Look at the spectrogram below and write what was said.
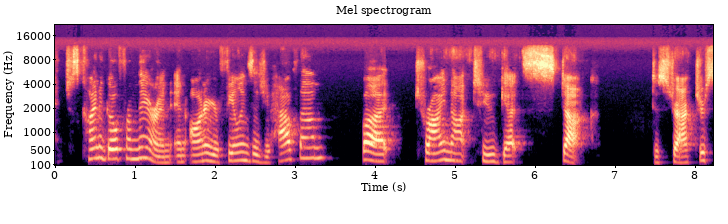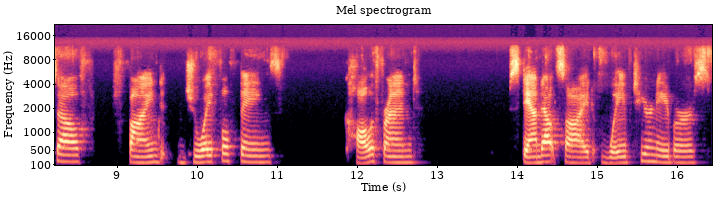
and just kind of go from there and, and honor your feelings as you have them, but try not to get stuck. Distract yourself, find joyful things call a friend, stand outside, wave to your neighbors,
